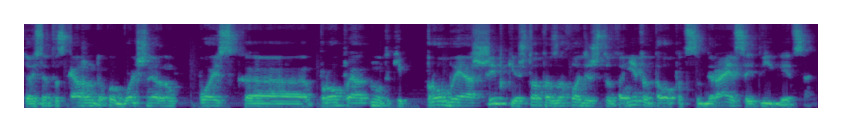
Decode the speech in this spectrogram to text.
То есть это, скажем, такой больше, наверное, поиск э, пробы, ну, такие пробы и ошибки. Что-то заходит, что-то нет, это опыт собирается и двигается.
